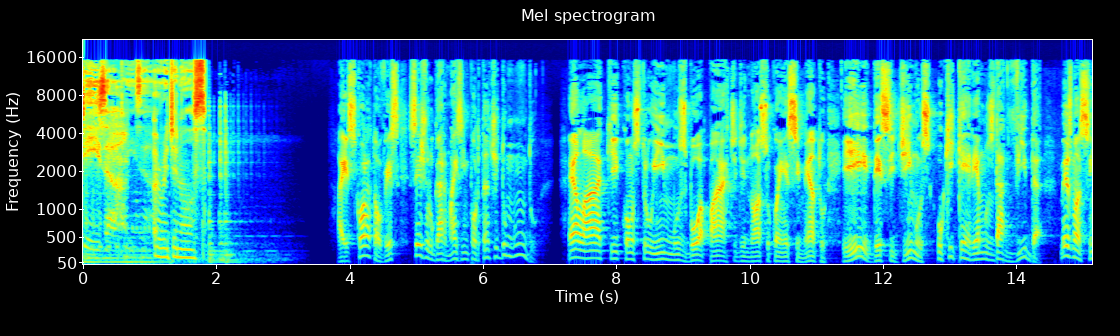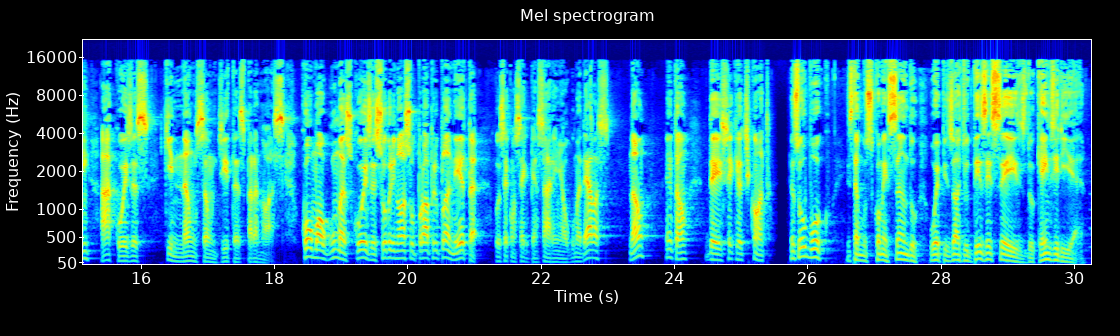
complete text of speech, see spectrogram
Deezer Originals. A escola talvez seja o lugar mais importante do mundo. É lá que construímos boa parte de nosso conhecimento e decidimos o que queremos da vida. Mesmo assim, há coisas que não são ditas para nós, como algumas coisas sobre nosso próprio planeta. Você consegue pensar em alguma delas? Não? Então, deixa que eu te conto. Eu sou o Boco. Estamos começando o episódio 16 do Quem Diria.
